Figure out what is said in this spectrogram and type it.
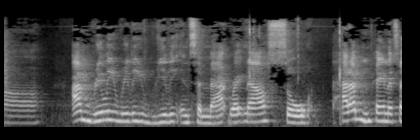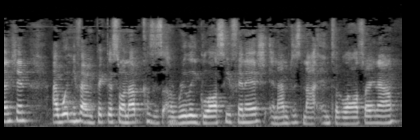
Uh, I'm really, really, really into matte right now. So had I been paying attention, I wouldn't even picked this one up because it's a really glossy finish, and I'm just not into gloss right now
